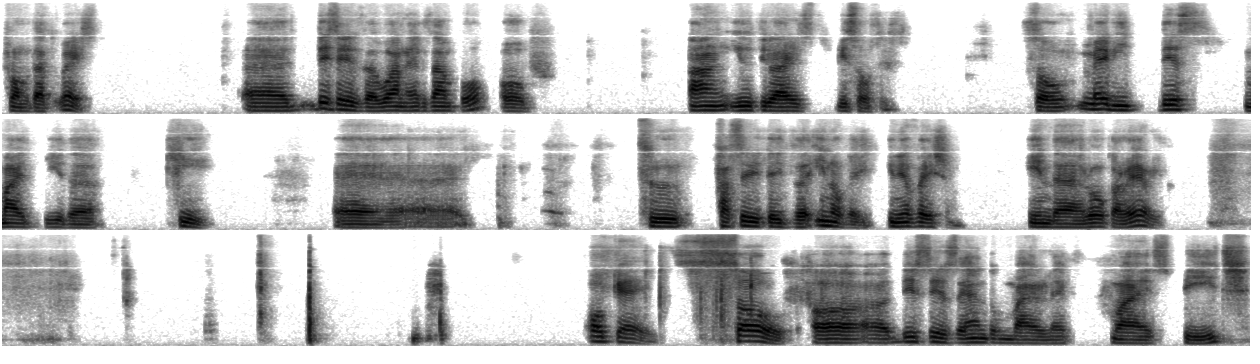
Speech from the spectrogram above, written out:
from that waste. Uh, this is uh, one example of unutilized resources. So maybe this might be the key uh, to facilitate the innovate, innovation in the local area. Okay, so uh, this is end of my my speech.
